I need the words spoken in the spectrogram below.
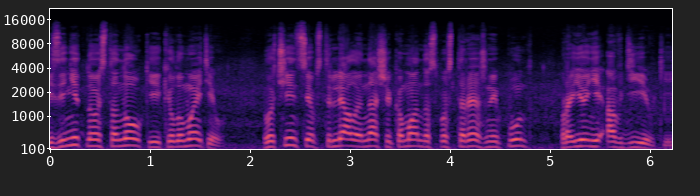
Із зенітної установки і кілометрів злочинці обстріляли наш командно-спостережний пункт в районі Авдіївки,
